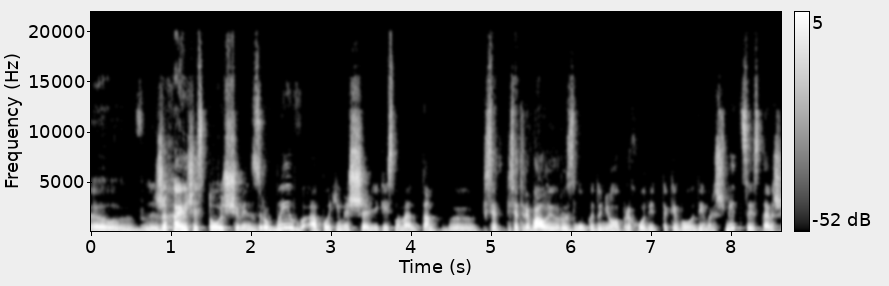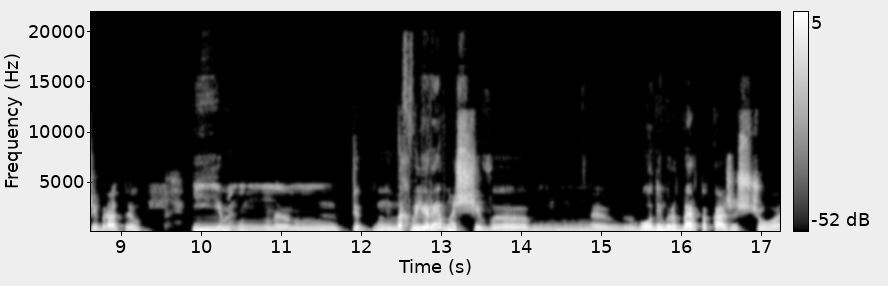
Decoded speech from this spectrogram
Е, Жахаючись того, що він зробив, а потім ще в якийсь момент, там е, після, після тривалої розлуки, до нього приходить такий Володимир Шміт, цей старший брат. е, І на хвилі ревнощів Володимир відверто каже, що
